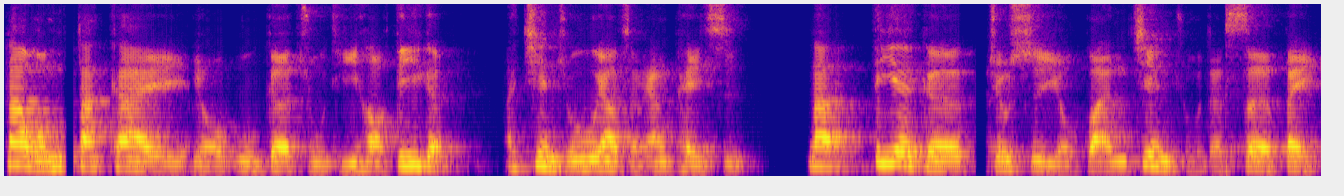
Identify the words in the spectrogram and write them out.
那我们大概有五个主题哈，第一个啊，建筑物要怎么样配置？那第二个就是有关建筑的设备，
